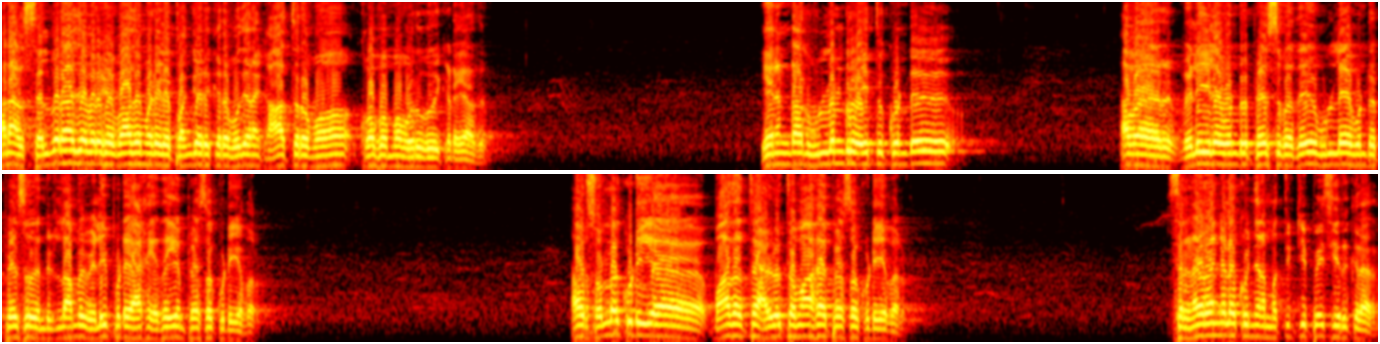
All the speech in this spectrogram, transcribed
ஆனால் செல்வராஜ் அவர்கள் விவாத பங்கெடுக்கிற பங்கேற்கிற போது எனக்கு ஆத்திரமோ கோபமோ வருவது கிடையாது. ஏனென்றால் உள்ளொன்று வைத்துக்கொண்டு அவர் வெளியில ஒன்று பேசுவது உள்ளே ஒன்று பேசுவது என்று இல்லாமல் வெளிப்படையாக எதையும் பேசக்கூடியவர். அவர் சொல்லக்கூடிய வாதத்தை அழுத்தமாக பேசக்கூடியவர். சில நேரங்களில் கொஞ்சம் நம்ம திட்டி பேசி இருக்கிறார்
